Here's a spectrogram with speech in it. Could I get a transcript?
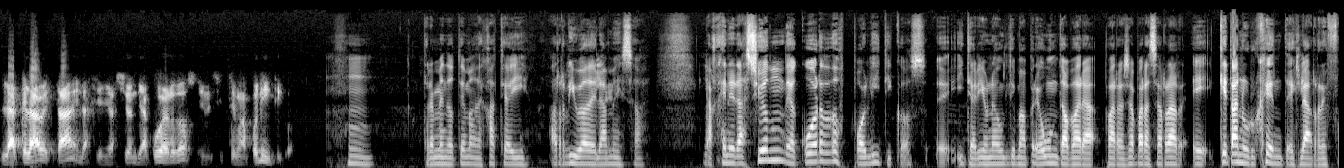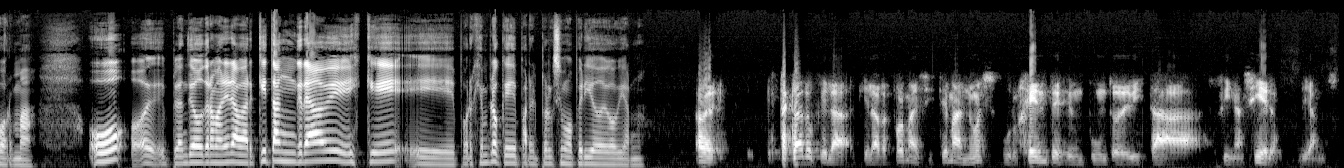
la clave está en la generación de acuerdos en el sistema político. Tremendo tema dejaste ahí, arriba de la mesa. La generación de acuerdos políticos. Eh, y te haría una última pregunta para, para ya para cerrar. Eh, ¿Qué tan urgente es la reforma? O, planteado de otra manera, a ver, ¿qué tan grave es que, por ejemplo, quede para el próximo periodo de gobierno? A ver, está claro que la, que la reforma del sistema no es urgente desde un punto de vista financiero, digamos.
